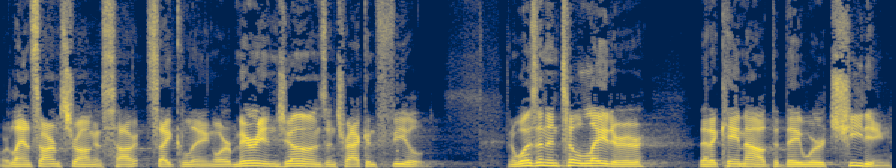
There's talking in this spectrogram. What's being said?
or Lance Armstrong in cycling, or Marion Jones in track and field. And it wasn't until later that it came out that they were cheating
